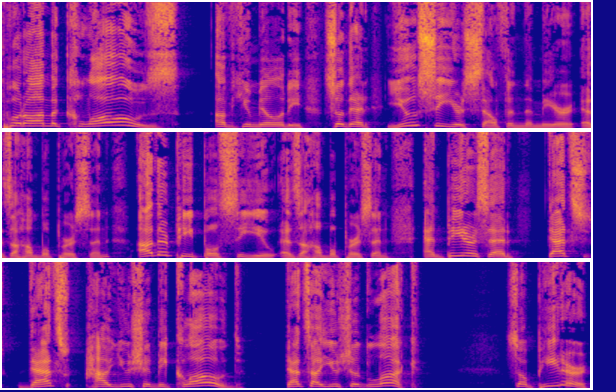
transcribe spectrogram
Put on the clothes of humility so that you see yourself in the mirror as a humble person. Other people see you as a humble person. And Peter said, that's, that's how you should be clothed. That's how you should look. So Peter,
